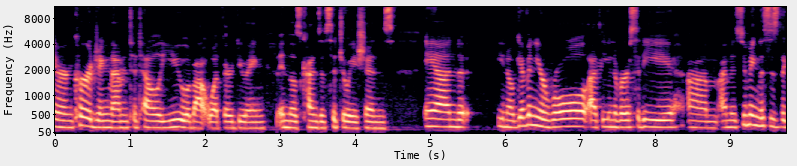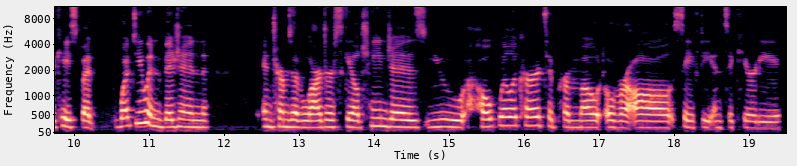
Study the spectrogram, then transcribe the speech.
or encouraging them to tell you about what they're doing in those kinds of situations. And, you know, given your role at the university, um, I'm assuming this is the case, but what do you envision in terms of larger scale changes you hope will occur to promote overall safety and security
